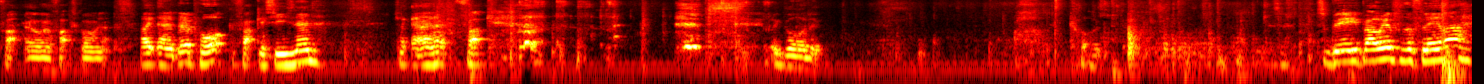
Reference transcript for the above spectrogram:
Fuck, what the fuck's going on. Right then, a bit of pork, fucking seasoning. Check that out, fuck. my god. Oh god. Some gravy brownie for the flavour.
